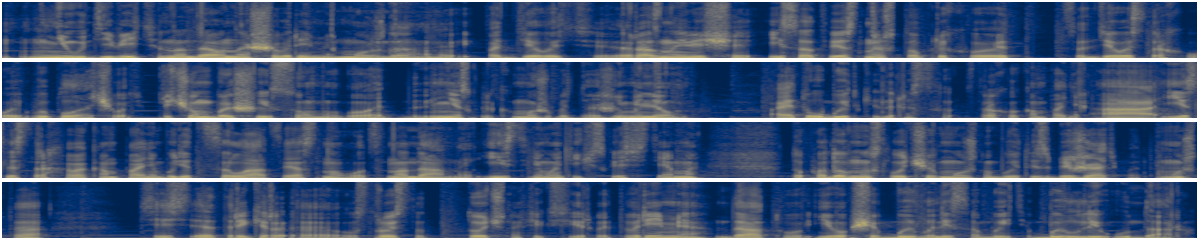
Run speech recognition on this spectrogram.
неудивительно, да, в наше время можно да. подделать разные вещи, и, соответственно, что приходится делать страховой? Выплачивать, причем большие суммы, бывает несколько, может быть, даже миллионов. а это убытки для страховой компании. А если страховая компания будет ссылаться и основываться на данные из телематической системы, то подобных случаев можно будет избежать, потому что здесь трекер э, устройства точно фиксирует время, дату и вообще было ли событие, был ли удар.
